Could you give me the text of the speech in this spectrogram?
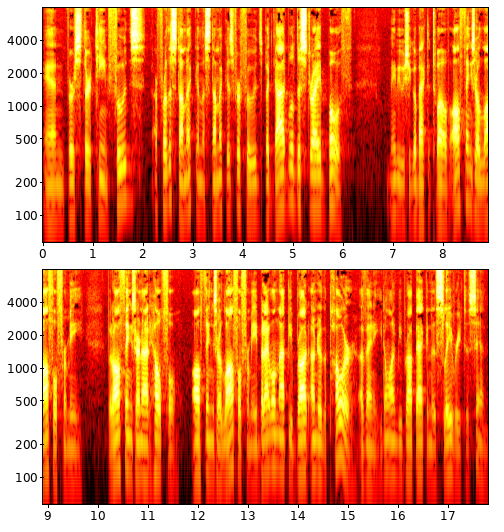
And verse 13 foods are for the stomach, and the stomach is for foods, but God will destroy both. Maybe we should go back to 12. All things are lawful for me, but all things are not helpful. All things are lawful for me, but I will not be brought under the power of any. You don't want to be brought back into slavery to sin.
